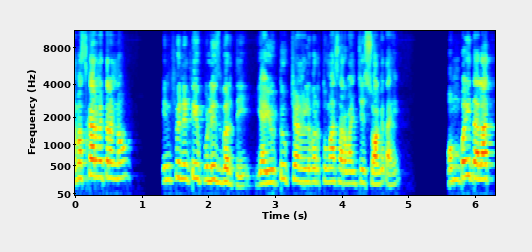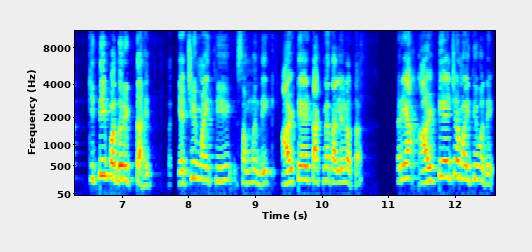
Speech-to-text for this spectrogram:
नमस्कार मित्रांनो इन्फिनिटी पोलीस भरती या यूट्यूब चॅनलवर तुम्हा सर्वांचे स्वागत आहे. मुंबई दलात किती पद रिक्त आहेत? याची माहिती संबंधित आर टी आय टाकण्यात आलेला होता. तर या आर टी आयच्या माहितीमध्ये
